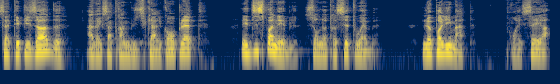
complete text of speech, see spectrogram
Cet épisode, avec sa trame musicale complète, est disponible sur notre site web, lepolymath.ca.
